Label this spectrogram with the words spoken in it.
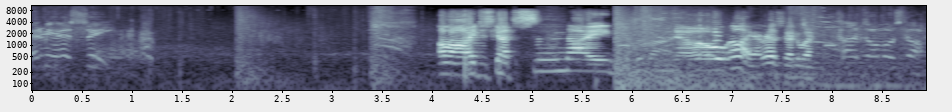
Enemy has C. Oh, I just got sniped. No. Oh, I got arrested right away. Time's almost up.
